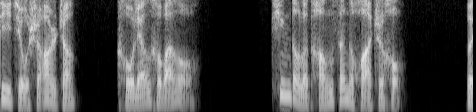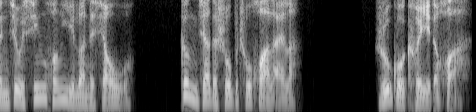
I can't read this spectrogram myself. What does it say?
第九十二章口粮和玩偶。听到了唐三的话之后，本就心慌意乱的小五更加的说不出话来了。如果可以的话，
